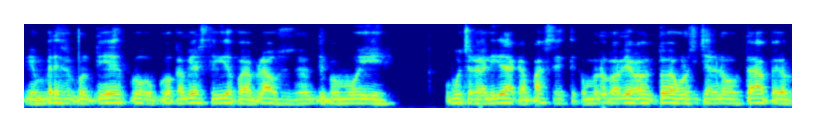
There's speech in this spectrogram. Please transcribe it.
que en varias oportunidades pudo, pudo cambiar este video por aplausos, era un tipo muy, con mucha calidad, capaz, este, como no corría con todo, algunos hinchas no les gustaba, pero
